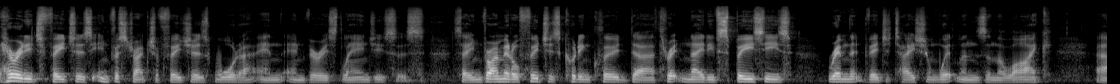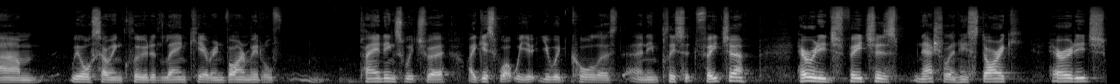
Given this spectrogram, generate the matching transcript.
heritage features, infrastructure features, water and, and various land uses. So environmental features could include uh, threatened native species, remnant vegetation, wetlands and the like. Um, we also included land care environmental plantings, which were, I guess, what we, you would call a, an implicit feature. Heritage features, natural and historic heritage.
